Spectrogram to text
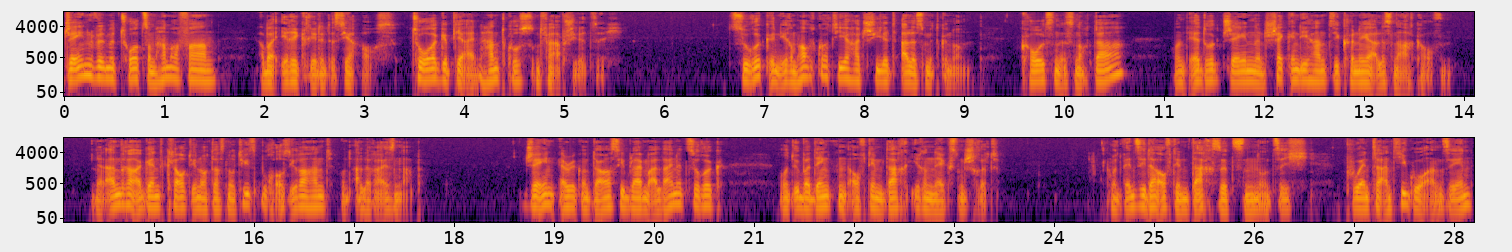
Jane will mit Thor zum Hammer fahren, aber Erik redet es ihr aus. Thor gibt ihr einen Handkuss und verabschiedet sich. Zurück in ihrem Hauptquartier hat Shield alles mitgenommen. Colson ist noch da und er drückt Jane einen Scheck in die Hand, sie könne ja alles nachkaufen. Ein anderer Agent klaut ihr noch das Notizbuch aus ihrer Hand und alle reisen ab. Jane, Eric und Darcy bleiben alleine zurück und überdenken auf dem Dach ihren nächsten Schritt. Und wenn sie da auf dem Dach sitzen und sich Puente Antigo ansehen,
